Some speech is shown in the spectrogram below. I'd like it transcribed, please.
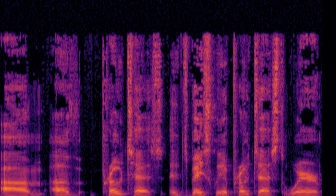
um, of protests. It's basically a protest where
